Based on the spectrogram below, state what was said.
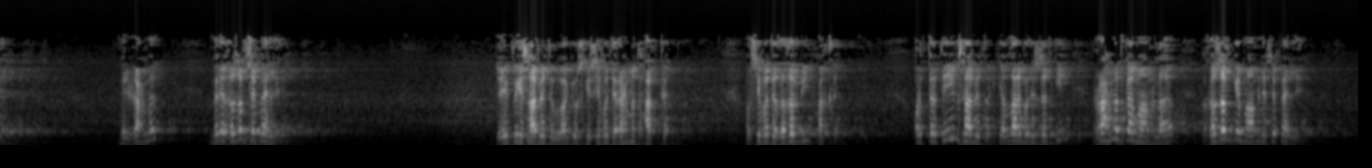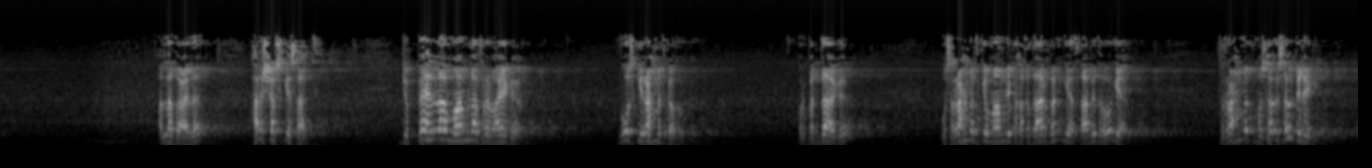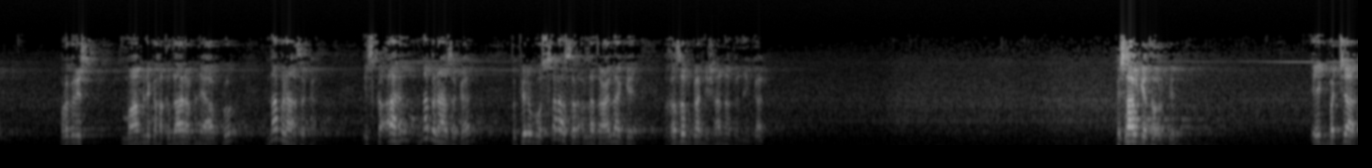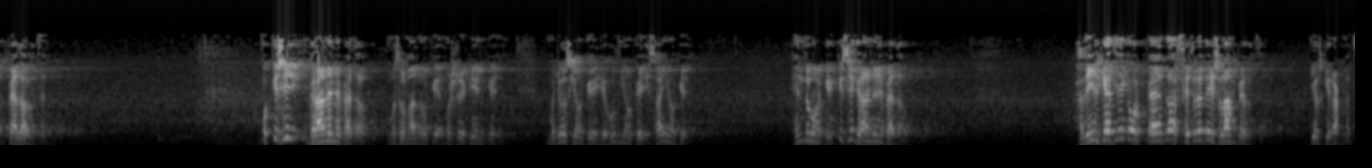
میری رحمت میرے غضب سے پہلے تو ایک تو یہ ثابت ہوا کہ اس کی صفت رحمت حق ہے اور صفت غضب بھی حق ہے اور ترتیب ثابت ہوئی کہ اللہ رب العزت کی رحمت کا معاملہ غضب کے معاملے سے پہلے اللہ تعالی ہر شخص کے ساتھ جو پہلا معاملہ فرمائے گا وہ اس کی رحمت کا ہوگا۔ اور بندہ اگر اس رحمت کے معاملے کا حقدار بن گیا، ثابت ہو گیا، تو رحمت مسلسل ملے گی۔ اور اگر اس معاملے کا حقدار اپنے آپ کو نہ بنا سکا، اس کا اہل نہ بنا سکا، تو پھر وہ سراسر اللہ تعالی کے غضب کا نشانہ بنے گا۔ مثال کے طور پہ ایک بچہ پیدا ہوتا ہے۔ وہ کسی گھرانے میں پیدا ہو، مسلمانوں کے، مشرقین کے، مجوسیوں کے، یہودیوں کے، عیسائیوں کے، ہندوؤں کے، کسی گھرانے میں پیدا ہو۔ حدیث کہتی ہے کہ وہ پیدا فطرت اسلام پہ ہوتا ہے۔ یہ اس کی رحمت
